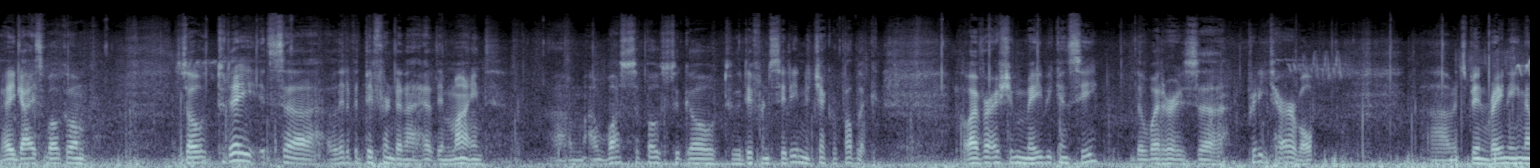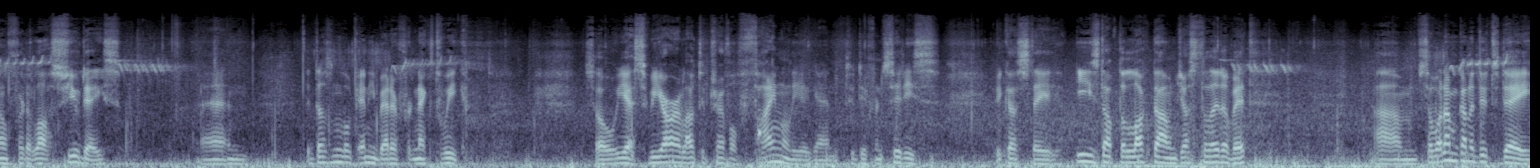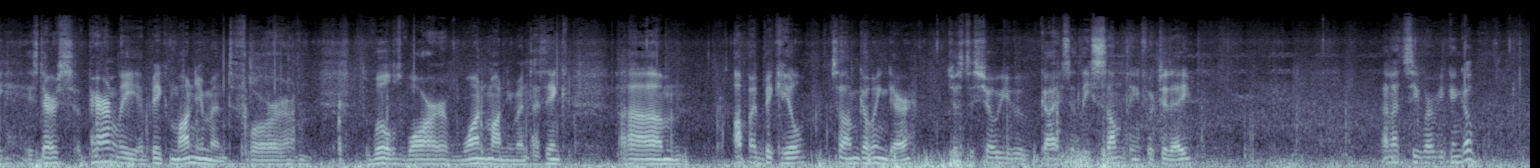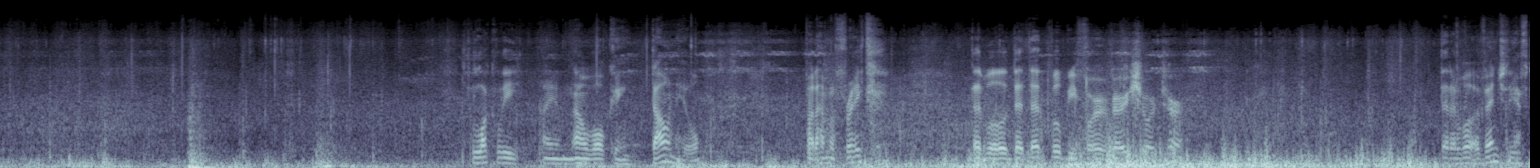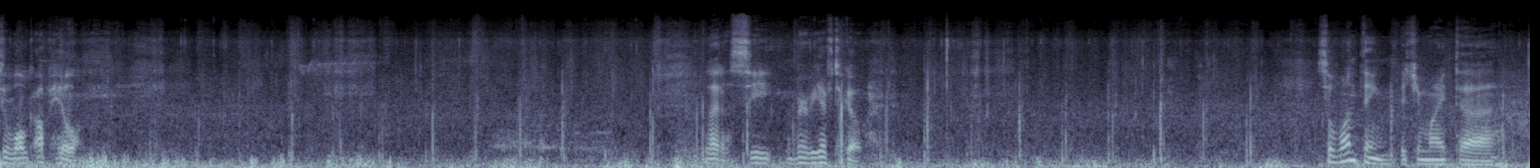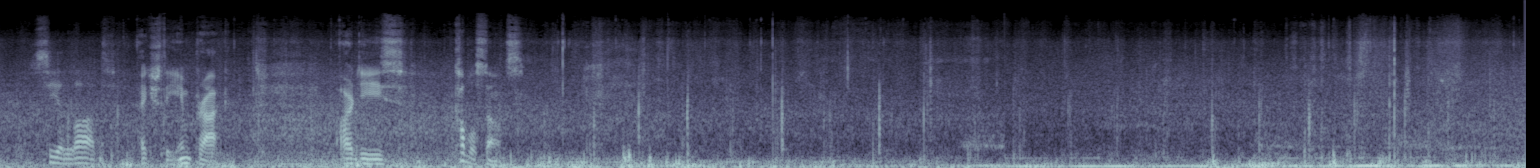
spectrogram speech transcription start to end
Hey guys, welcome. So today it's uh, a little bit different than I had in mind. Um, I was supposed to go to a different city in the Czech Republic. However, as you maybe can see, the weather is uh, pretty terrible. Um, it's been raining now for the last few days and it doesn't look any better for next week. So yes, we are allowed to travel finally again to different cities because they eased up the lockdown just a little bit um, so what I'm gonna do today is there's apparently a big monument for um, the World War One monument, I think, um, up a big hill. So I'm going there just to show you guys at least something for today. And let's see where we can go. So luckily I am now walking downhill, but I'm afraid that will that that will be for a very short term that I will eventually have to walk uphill. Let us see where we have to go. So one thing that you might uh, see a lot actually in Prague are these cobblestones.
